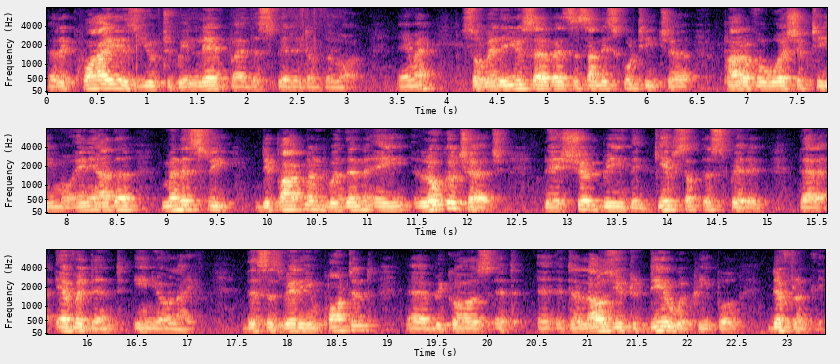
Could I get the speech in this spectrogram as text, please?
requires you to be led by the Spirit of the Lord. Amen. So whether you serve as a Sunday school teacher, part of a worship team, or any other ministry department within a local church, there should be the gifts of the Spirit that are evident in your life. This is very important uh, because it, it allows you to deal with people differently.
